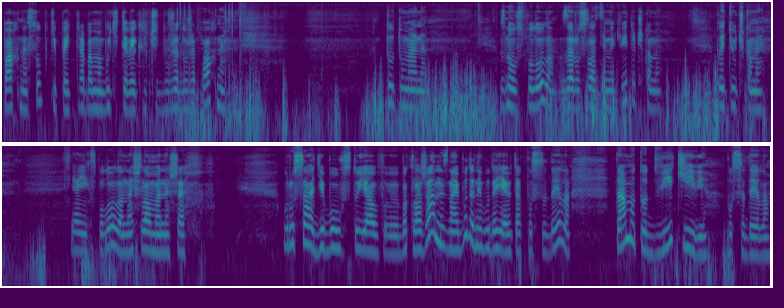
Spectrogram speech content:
пахне суп кипить, треба, мабуть, йти виключити, бо вже дуже пахне. Тут у мене знов сполола, заросла цими квіточками, плетючками. Я їх сполола, знайшла у мене ще в русаді був, стояв е, баклажан, не знаю, буде, не буде, я його так посадила. Там ото дві ківі посадила.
